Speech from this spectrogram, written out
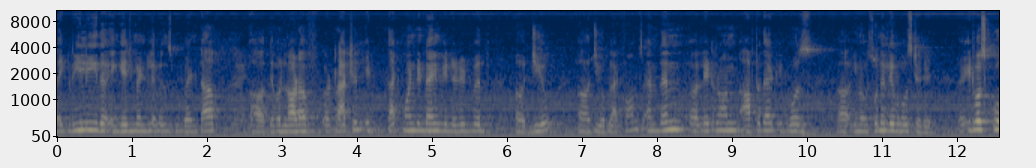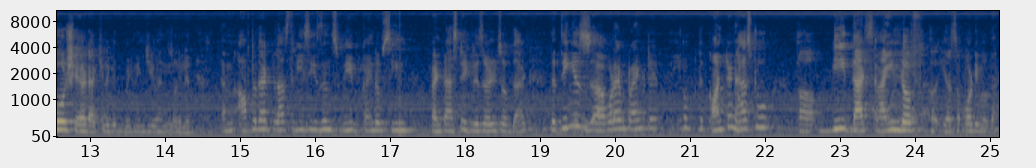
like really the engagement levels went up. Uh, there were a lot of uh, traction. At that point in time, we did it with uh, Jio, uh, Jio platforms, and then uh, later on after that, it was uh, you know Sony LIV hosted it. Uh, It was co-shared actually with between Jio and Sony LIV. And after that, last three seasons, we've kind of seen fantastic results of that. The thing is, uh, what I'm trying to tell, you know, the content has to uh, be that kind of uh, yeah supportive of that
